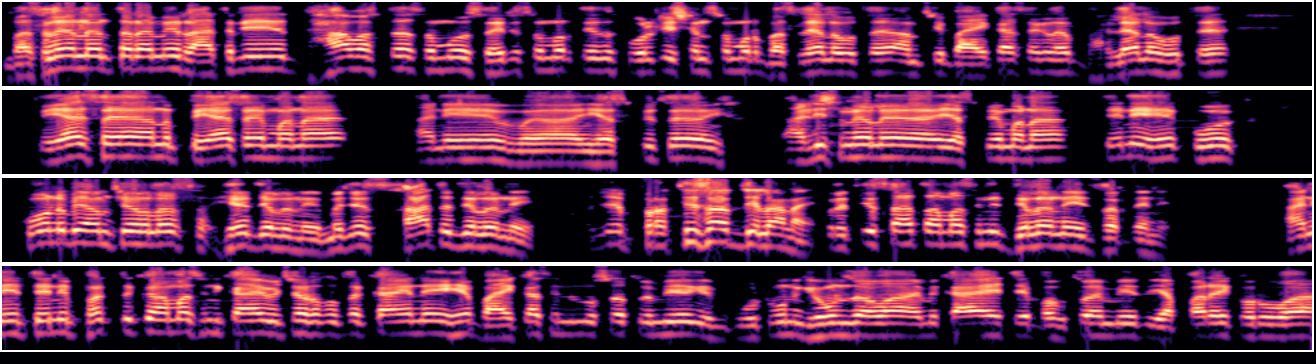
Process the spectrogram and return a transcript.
बसल्यानंतर आम्ही रात्री दहा वाजता समोर समोर तिथं पोलीस स्टेशन समोर बसलेलं होतं. आमची बायका सगळ्या भरलेलं होतं. पी एस आय आणि पी एस आय म्हणा आणि एस पीचं ऍडिशनल एस पी म्हणा त्याने हे को- कोण बी आमच्या हे दिलं नाही. म्हणजे साथ दिलं नाही. म्हणजे प्रतिसाद दिला नाही. प्रतिसाद आम्हाला दिला नाही सर त्याने. आणि त्यांनी फक्त कामासनी काय विचारत होतं काय नाही हे बायकासाठी नुसार तुम्ही उठवून घेऊन जावा आम्ही काय आहे ते बघतोय मी एफ आर आय करू वा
